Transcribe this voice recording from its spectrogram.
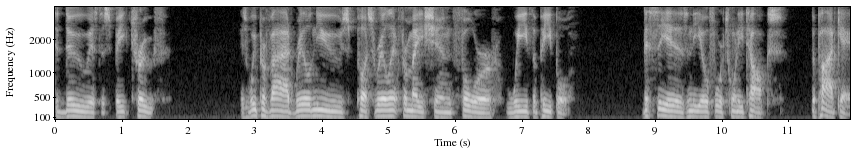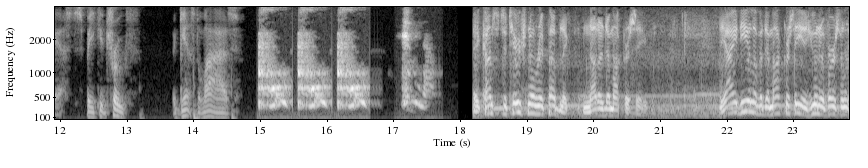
To do is to speak truth. As we provide real news plus real information for we the people. This is Neo 420 Talks, the podcast speaking truth against the lies. A constitutional republic, not a democracy. The ideal of a democracy is universal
